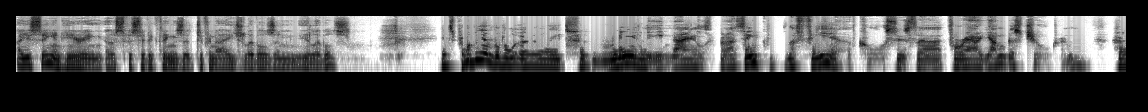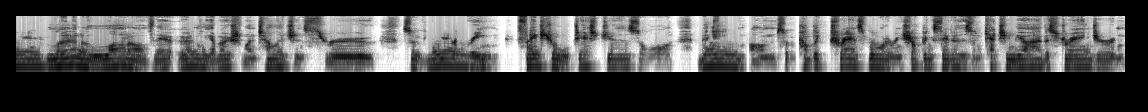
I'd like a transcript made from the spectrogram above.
Are you seeing and hearing of specific things at different age levels and year levels? It's probably a little early to really nail it, but I think the fear, of course, is that for our youngest children, who learn a lot of their early emotional intelligence through sort of mirroring facial gestures or being on sort of public transport or in shopping centres and catching the eye of a stranger and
